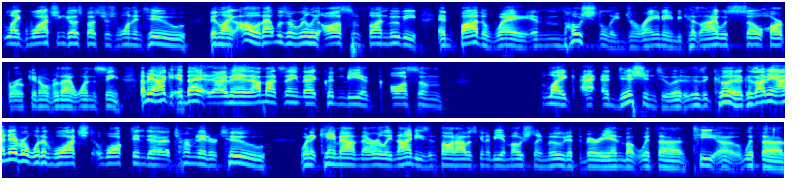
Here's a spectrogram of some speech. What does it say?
like, watching Ghostbusters one and two, been like, oh, that was a really awesome, fun movie. And by the way, emotionally draining because I was so heartbroken over that one scene. I mean, I, that, I mean, I'm not saying that couldn't be a awesome like addition to it because it could because i mean i never would have watched walked into terminator 2 when it came out in the early 90s and thought i was going to be emotionally moved at the very end but with uh t uh, with uh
